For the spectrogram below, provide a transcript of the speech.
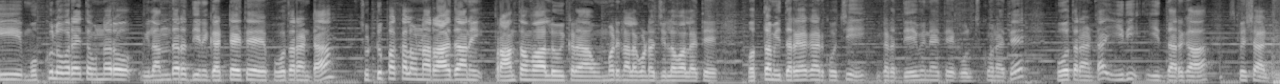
ఈ మొక్కులు ఎవరైతే ఉన్నారో వీళ్ళందరూ దీని గట్టి అయితే పోతారంట. చుట్టుపక్కల ఉన్న రాజధాని ప్రాంతం వాళ్ళు ఇక్కడ ఉమ్మడి నల్గొండ జిల్లా వాళ్ళు అయితే మొత్తం ఈ దర్గా కాడికి వచ్చి ఇక్కడ దేవిని అయితే కొలుచుకొని అయితే పోతారంట. ఇది ఈ దర్గా స్పెషాలిటీ.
